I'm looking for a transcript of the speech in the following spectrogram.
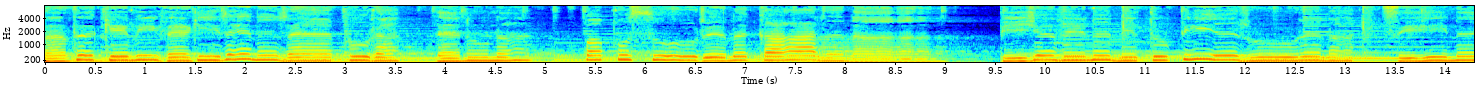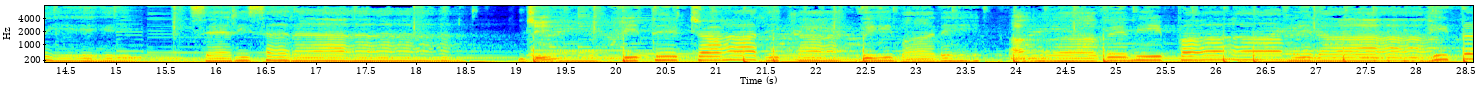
සඳ කෙමි වැගිරෙන රෑපුරා දැනුනා පපුසූරන කාරණා. පියවෙන නෙතු පියරූරනා සිහිනයේ සැරිසරා ජීවිතචාරිකා විමානේ ආවෙමි පාවෙලා. හිත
